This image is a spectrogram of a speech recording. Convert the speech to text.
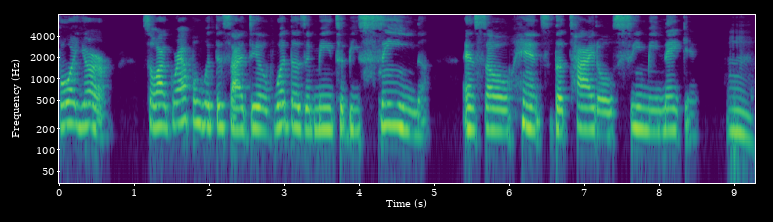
voyeur. So I grapple with this idea of what does it mean to be seen? And so hence the title See Me Naked. Mm.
